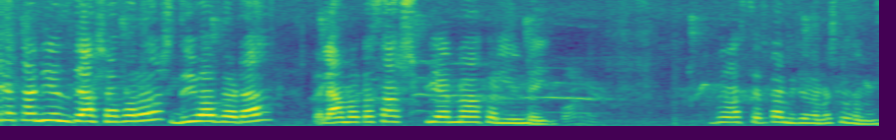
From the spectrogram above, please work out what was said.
টাকা নিয়ে যদি আশা করাস দুই বেটা তাহলে আমার কাছে আসবি আর না করলি নাই তোর আজকের কামি জানা বেসলাম আমি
